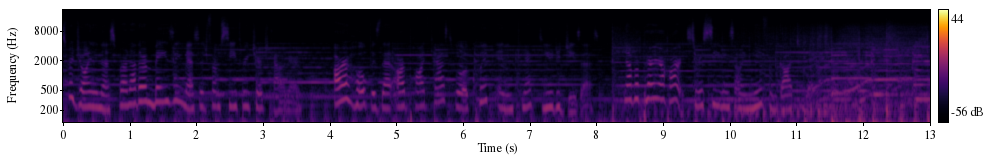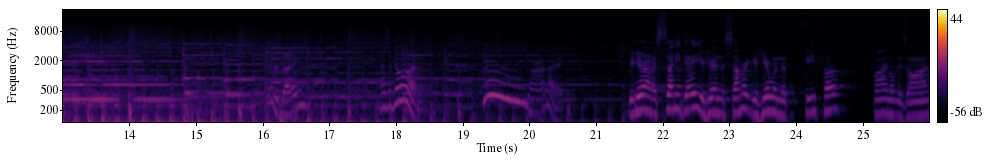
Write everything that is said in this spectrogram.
Thanks for joining us for another amazing message from C3 Church Calgary. Our hope is that our podcast will equip and connect you to Jesus. Now prepare your hearts to receiving something new from God today. Hey everybody, how's it going? Woo, all right. You're here on a sunny day, you're here in the summer, you're here when the FIFA final is on.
